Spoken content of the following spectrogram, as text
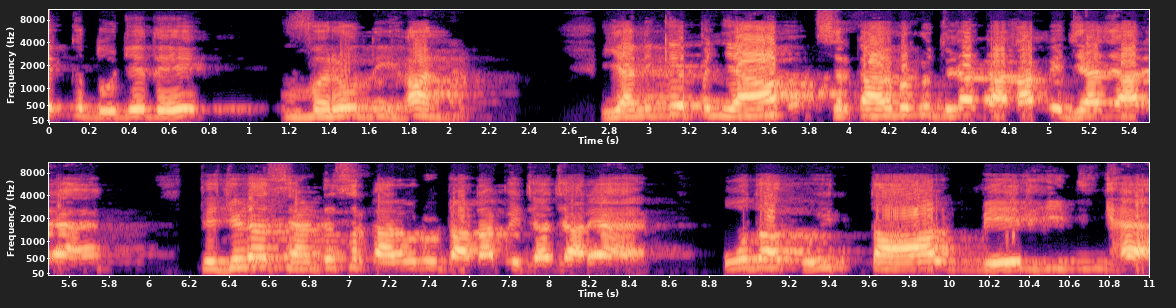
ਇੱਕ ਦੂਜੇ ਦੇ ਵਿਰੋਧੀ ਹਨ। ਯਾਨੀ ਕਿ ਪੰਜਾਬ ਸਰਕਾਰ ਵੱਲੋਂ ਜਿਹੜਾ ਡਾਟਾ ਭੇਜਿਆ ਜਾ ਰਿਹਾ ਹੈ ਤੇ ਜਿਹੜਾ ਸੈਂਟਰ ਸਰਕਾਰ ਵੱਲੋਂ ਡਾਟਾ ਭੇਜਿਆ ਜਾ ਰਿਹਾ ਹੈ, ਉਹਦਾ ਕੋਈ ਤਾਲਮੇਲ ਹੀ ਨਹੀਂ ਹੈ।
